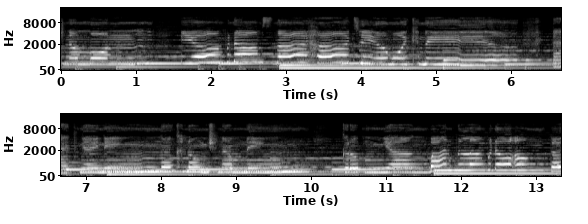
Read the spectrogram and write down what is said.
ឆ្នាំមុនយ៉ាងផ្ដើមស្នេហាជាមួយគ្នា តែថ្ងៃនេះនៅក្នុងឆ្នាំនេះគ្រប់យ៉ាងបានផ្លាំងបដោអង្គទៅ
